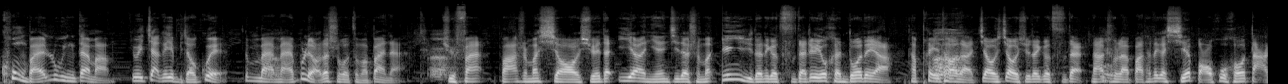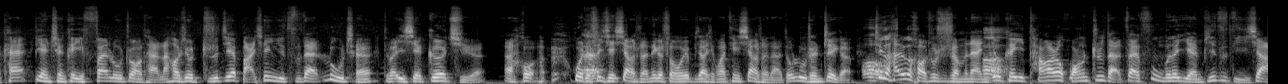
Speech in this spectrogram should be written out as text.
空白录音带嘛，因为价格也比较贵，就买买不了的时候怎么办呢？去翻，把什么小学的一二年级的什么英语的那个磁带，这个有很多的呀，它配套的教教学的一个磁带拿出来，把它那个写保护口打开，变成可以翻录状态，然后就直接把英语磁带录成，对吧？一些歌曲。啊，或或者是一些相声，那个时候我也比较喜欢听相声的，都录成这个。这个还有个好处是什么呢？你就可以堂而皇之的在父母的眼皮子底下，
